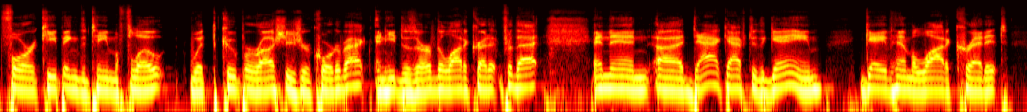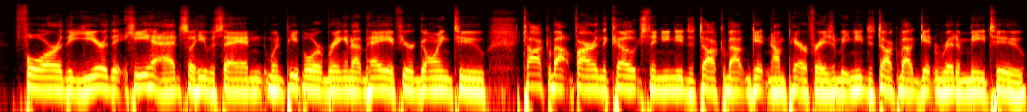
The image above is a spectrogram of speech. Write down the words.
for keeping the team afloat with Cooper Rush as your quarterback, and he deserved a lot of credit for that. And then uh, Dak, after the game, gave him a lot of credit for the year that he had. So he was saying when people were bringing up, hey, if you're going to talk about firing the coach, then you need to talk about getting, I'm paraphrasing, but you need to talk about getting rid of me too.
